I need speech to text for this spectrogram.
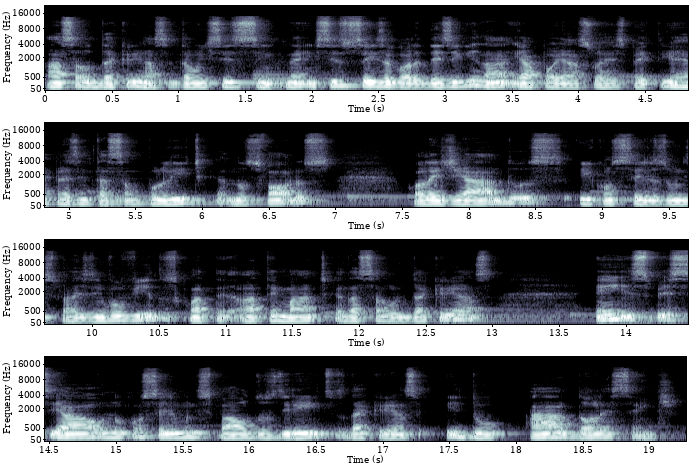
à saúde da criança. Então, inciso 5, né? Inciso 6 agora, designar e apoiar sua respectiva representação política nos fóruns colegiados e conselhos municipais envolvidos com a, temática da saúde da criança, em especial no Conselho Municipal dos Direitos da Criança e do Adolescente.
